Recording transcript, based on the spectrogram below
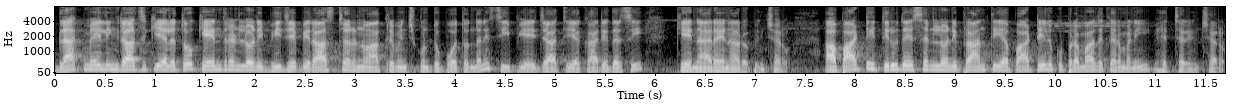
బ్లాక్ మెయిలింగ్ రాజకీయాలతో కేంద్రంలోని బీజేపీ రాష్ట్రాలను ఆక్రమించుకుంటూ పోతోందని సిపిఐ జాతీయ కార్యదర్శి కె. నారాయణ ఆరోపించారు. ఆ పార్టీ తిరుదేశంలోని ప్రాంతీయ పార్టీలకు ప్రమాదకరమని హెచ్చరించారు.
